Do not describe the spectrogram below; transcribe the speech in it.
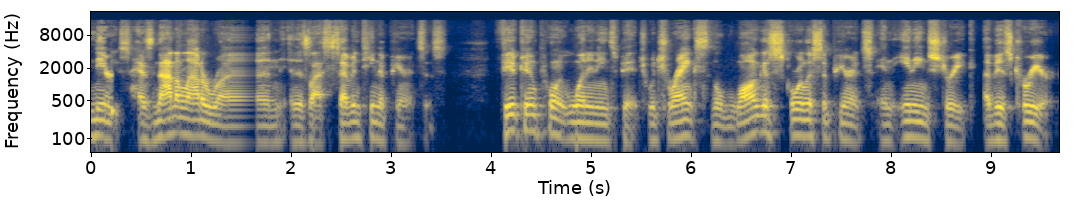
Neris has not allowed a run in his last 17 appearances. 15.1 innings pitch, which ranks the longest scoreless appearance and inning streak of his career.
